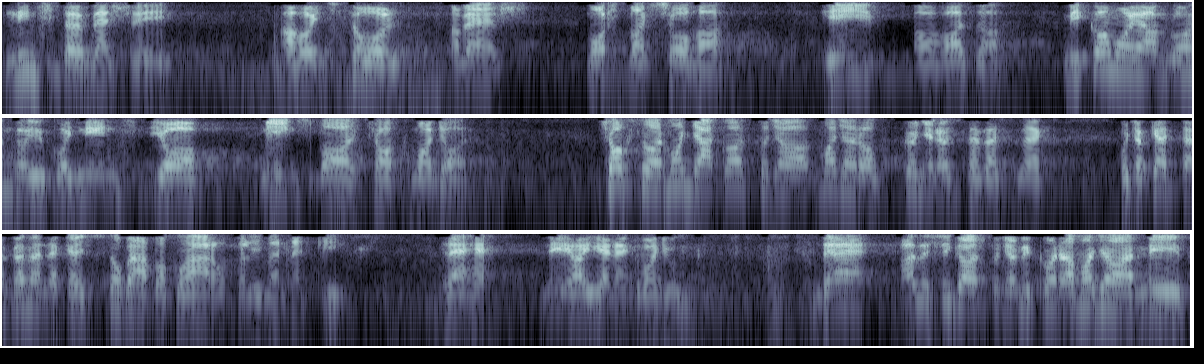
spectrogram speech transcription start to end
Nincs több esély, ahogy szól a vers most vagy soha. Hív a haza. Mi komolyan gondoljuk, hogy nincs jobb, nincs bal, csak magyar. Sokszor mondják azt, hogy a magyarok könnyen összevesznek, hogyha ketten bemennek egy szobába, akkor háromfelé mennek ki. Lehet. Néha ilyenek vagyunk. De az is igaz, hogy amikor a magyar nép,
